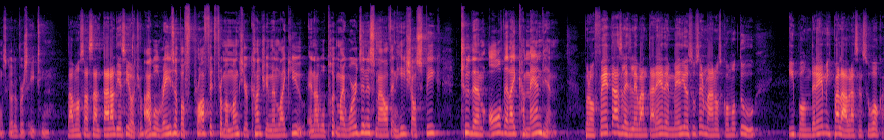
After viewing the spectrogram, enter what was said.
let's go to verse 18. Vamos a saltar al 18. I will raise up a prophet from amongst your countrymen like you, and I will put my words in his mouth, and he shall speak to them all that I command him. Profetas les levantaré de medio de sus hermanos como tú, y pondré mis palabras en su boca.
